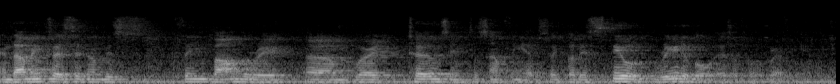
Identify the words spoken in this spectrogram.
and I'm interested in this thin boundary um, where it turns into something abstract but is still readable as a photographic image.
